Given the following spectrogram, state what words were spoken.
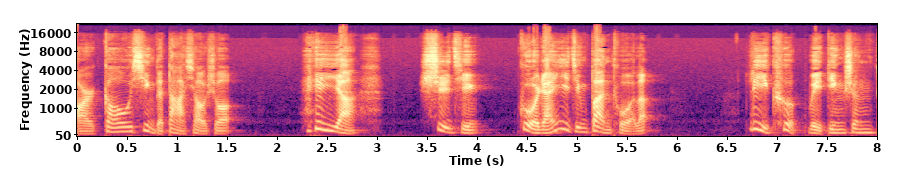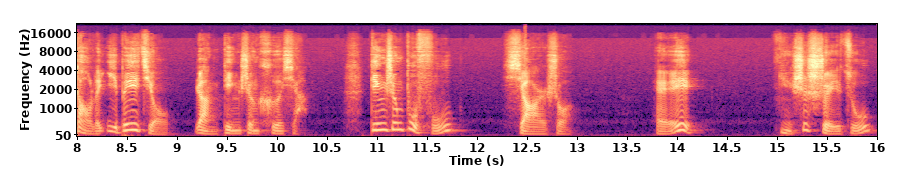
二高兴的大笑说。哎呀，事情果然已经办妥了，立刻为丁生倒了一杯酒，让丁生喝下。丁生不服，小二说：“哎，你是水族，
